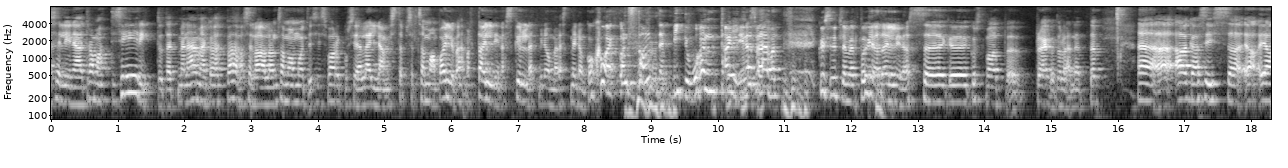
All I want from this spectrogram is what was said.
selline dramatiseeritud, et me näeme ka, et päevasel ajal on samamoodi siis vargusi ja läljamist täpselt sama palju, vähemalt Tallinnas küll, et minu meelest meil on kogu aeg konstantne pidu on Tallinnas vähemalt, kus ütleme Põhja-Tallinnas, kust ma praegu tulen, et Äh, aga siis ja, ja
